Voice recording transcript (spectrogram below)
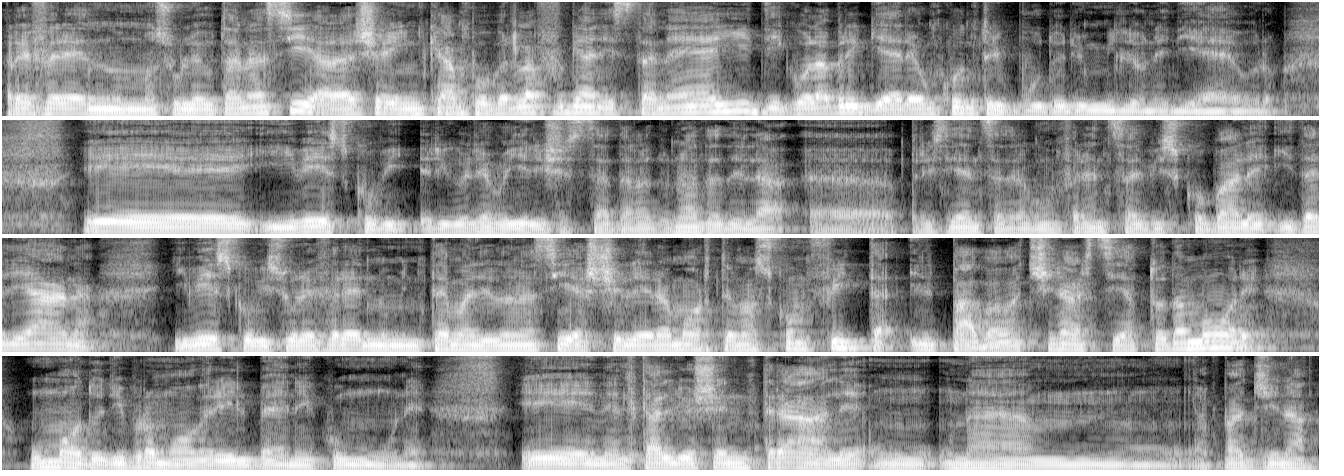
referendum sull'eutanasia. C'è in campo per l'Afghanistan e Haiti con la preghiera e un contributo di un milione di euro. E I vescovi, ricordiamo ieri c'è stata la donata della uh, presidenza della conferenza episcopale italiana, i vescovi sul referendum in tema di eutanasia, scegliere la morte è una sconfitta, il Papa vaccinarsi atto d'amore, un modo di promuovere il bene comune. E nel taglio centrale un, una, una, pagina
